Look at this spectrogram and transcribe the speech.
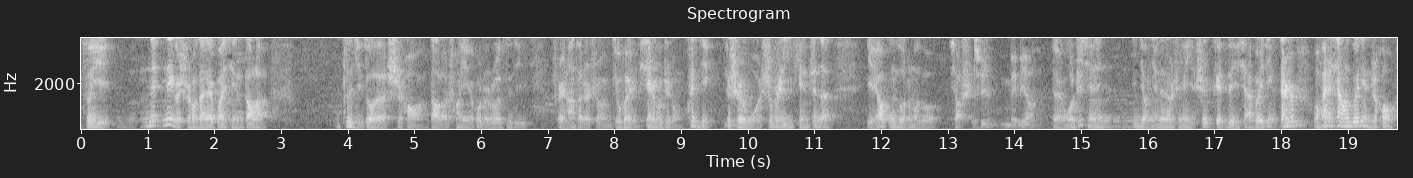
所以那那个时候大家惯性到了自己做的时候，到了创业或者说自己。freelancer 的时候，你就会陷入这种困境，就是我是不是一天真的也要工作这么多小时？其实没必要的。对我之前一九年那段时间也是给自己下规定，但是我发现下完规定之后，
